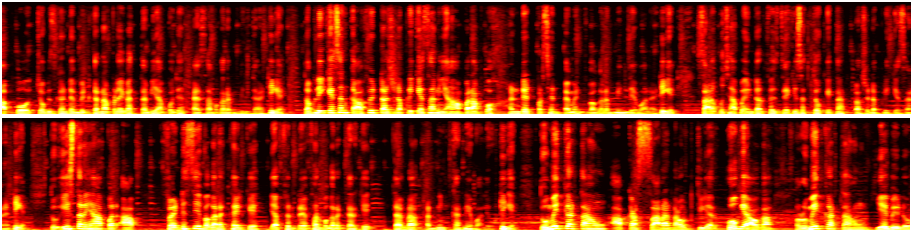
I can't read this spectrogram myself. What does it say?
आपको 24 घंटे वेट करना पड़ेगा, तभी आपको जो है पैसा वगैरह मिलता है, ठीक है? तो एप्लीकेशन काफ़ी टच्ड एप्लीकेशन यहाँ पर आपको 100 परसेंट पेमेंट वगैरह मिलने वाला है, ठीक है? सारा कुछ यहाँ पर इंटरफेस देख ही सकते हो कितना ट्रस्टेड एप्लीकेशन है, ठीक है? तो इस तरह यहाँ पर आप फैंटेसी वगैरह खेल के या फिर रेफर वगैरह करके तगड़ा अर्निंग करने वाले हो, ठीक है? तो उम्मीद करता हूँ आपका सारा डाउट क्लियर हो गया होगा और उम्मीद करता हूँ ये वीडियो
